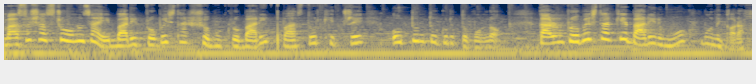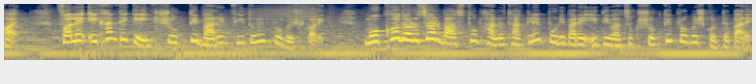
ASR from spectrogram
বাস্তুশাস্ত্র অনুযায়ী বাড়ির প্রবেশদ্বার সমগ্র বাড়ির বাস্তুর ক্ষেত্রে অত্যন্ত গুরুত্বপূর্ণ, কারণ প্রবেশদ্বারকে বাড়ির মুখ মনে করা হয়। ফলে এখান থেকেই শক্তি বাড়ির ভিতরে প্রবেশ করে। মুখ্য দরজার বাস্তু ভালো থাকলে পরিবারে ইতিবাচক শক্তি প্রবেশ করতে পারে।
